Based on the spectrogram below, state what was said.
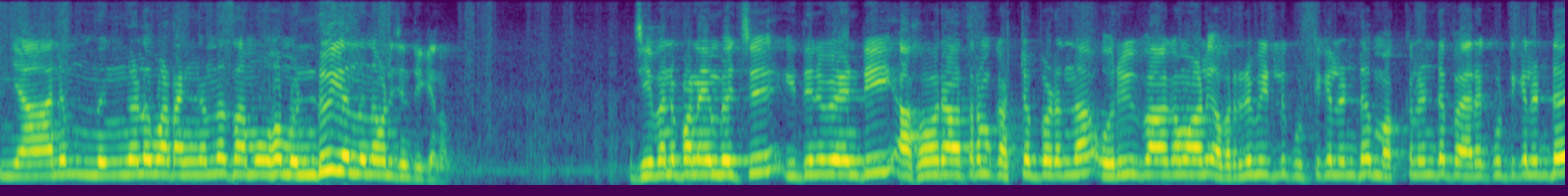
ഞാനും നിങ്ങളും അടങ്ങുന്ന സമൂഹമുണ്ട് എന്ന് നമ്മൾ ചിന്തിക്കണം. ജീവൻ പണയം വെച്ച് ഇതിനു വേണ്ടി അഹോരാത്രം കഷ്ടപ്പെടുന്ന ഒരു വിഭാഗം അവരുടെ വീട്ടിൽ കുട്ടികളുണ്ട് മക്കളുണ്ട് പേരക്കുട്ടികളുണ്ട്.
